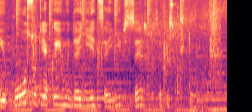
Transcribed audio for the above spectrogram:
і посуд, який їм дається, і все, все безкоштовно.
